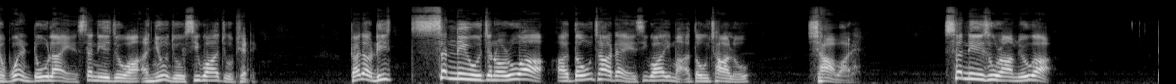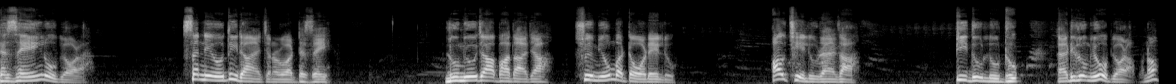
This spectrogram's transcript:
တပွင့်တိုးလိုက်ရင်စနေကြိုဟာအညွန့်ကြိုစီးပွားကြိုဖြစ်တယ် ဒါကြောင့်ဒီစနေကိုကျွန်တော်တို့ကအသုံးချတတ်ရင်စီးပွားရေးမှာအသုံးချလို့ရပါတယ်စနေဆိုတာမျိုးကဒဇိန်လို့ပြောတာစနေကိုသိတာရင်ကျွန်တော်တို့ကဒဇိန်လူမျိုးကြားဘာသာကြားရွှေမျိုးမတော်တဲ့လူအောက်ခြေလူရန်စားပြည်သူလူထုအဲဒီလိုမျိုးကိုပြောတာပေါ့နော်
